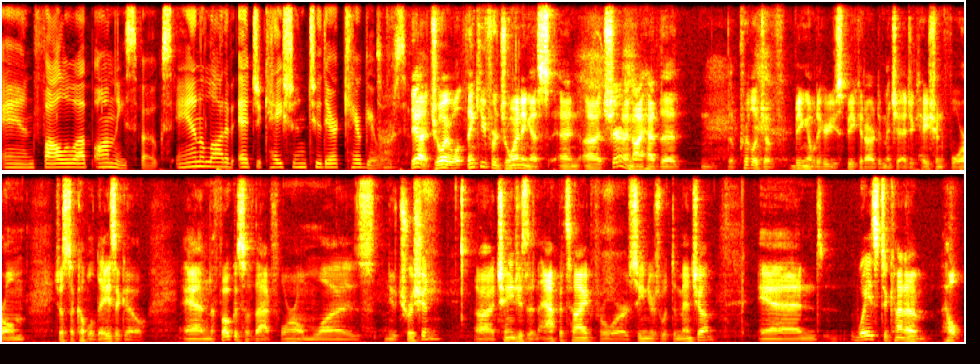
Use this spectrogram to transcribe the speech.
and follow up on these folks, and a lot of education to their caregivers. Yeah, Joy. Well, thank you for joining us. And uh, Sharon and I had the the privilege of being able to hear you speak at our Dementia Education Forum just a couple days ago. And the focus of that forum was nutrition, uh, changes in appetite for seniors with dementia, and ways to kind of help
